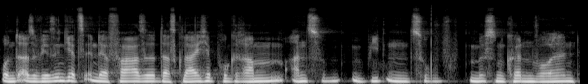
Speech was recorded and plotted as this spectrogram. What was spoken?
Und also wir sind jetzt in der Phase, das gleiche Programm anzubieten zu müssen können wollen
